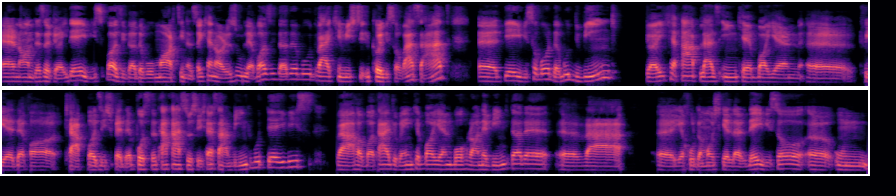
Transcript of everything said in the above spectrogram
ارناندز جای دیویس بازی داده بود. مارتینز کنار زوله بازی داده بود و کیمیش تولیسو وسط. دیویس برده بود wing. جایی که قبل از اینکه بایرن توی دفاع چپ بازیش بده پست تخصصیش اصلا wing بود دیویس و با تجربه اینکه بایرن بحران wing داره و یه خورده مشکل داره. دیویس و اون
